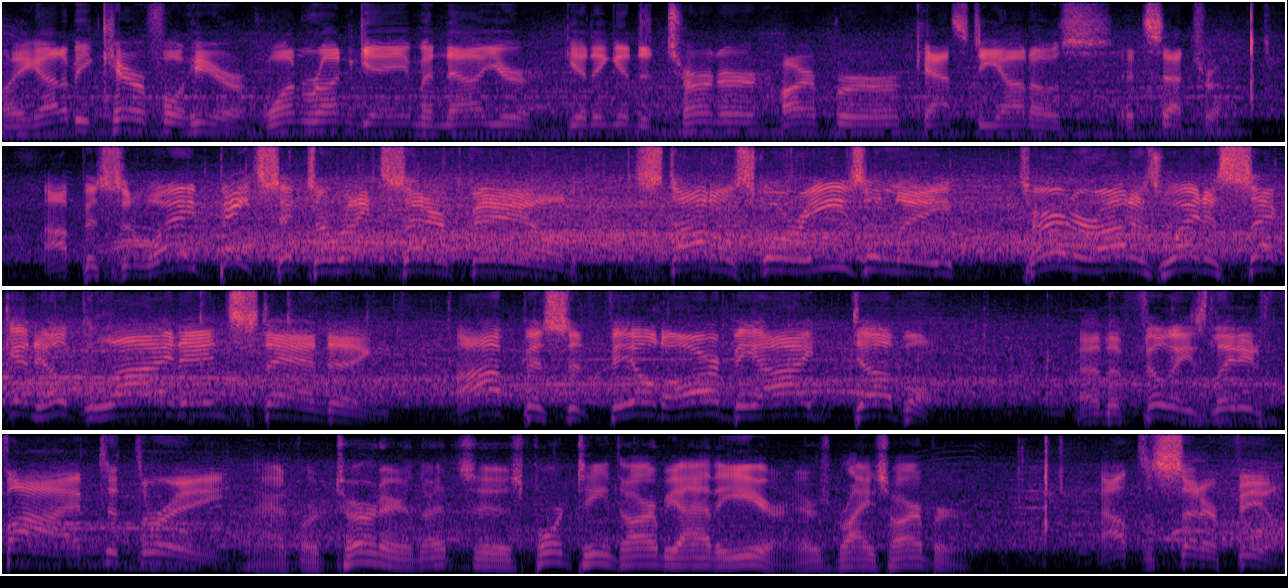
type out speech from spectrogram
Well, you got to be careful here. One-run game, and now you're getting into Turner, Harper, Castellanos, etc. Opposite way, base hit to right center field. Stott will score easily. Turner on his way to second. He'll glide in standing. Opposite field RBI double. And the Phillies leading five to three. And for Turner, that's his 14th RBI of the year. There's Bryce Harper. Out to center field.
